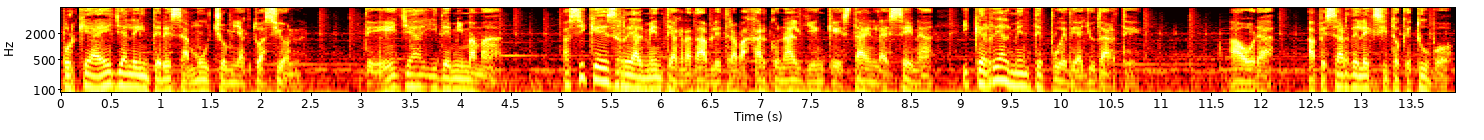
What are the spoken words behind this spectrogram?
porque a ella le interesa mucho mi actuación, de ella y de mi mamá. Así que es realmente agradable trabajar con alguien que está en la escena y que realmente puede ayudarte. Ahora, a pesar del éxito que tuvo,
